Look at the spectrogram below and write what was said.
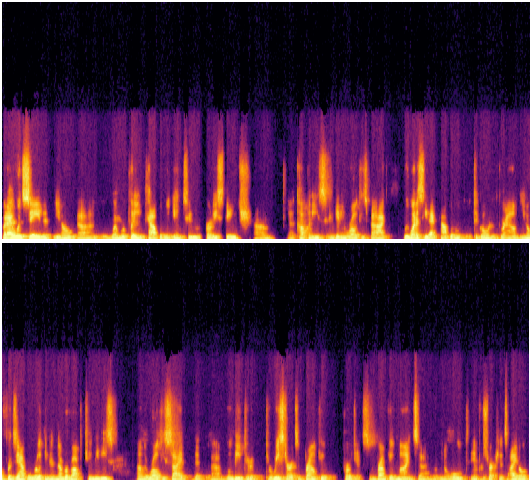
but I would say that you know uh, when we're putting capital into early stage um, companies and getting royalties back, we want to see that capital to go into the ground. You know, for example, we're looking at a number of opportunities on the royalty side that uh, will lead to, to restarts of brownfield projects and brownfield mines, uh, you know, old infrastructure that's idle.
